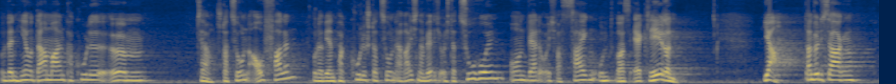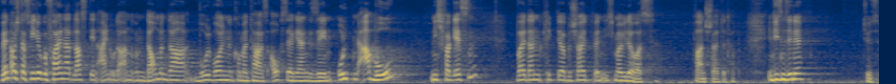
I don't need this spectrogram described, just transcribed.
Und wenn hier und da mal ein paar coole ähm, tja, Stationen auffallen oder wir ein paar coole Stationen erreichen, dann werde ich euch dazu holen und werde euch was zeigen und was erklären. Ja, dann würde ich sagen, wenn euch das Video gefallen hat, lasst den ein oder anderen Daumen da. Wohlwollenden Kommentar ist auch sehr gern gesehen. Und ein Abo nicht vergessen, weil dann kriegt ihr Bescheid, wenn ich mal wieder was veranstaltet habe. In diesem Sinne, tschüss.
